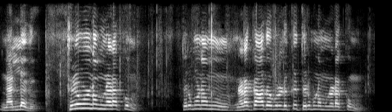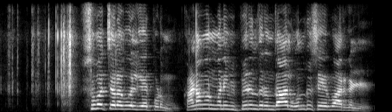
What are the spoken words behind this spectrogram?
நல்லது. திருமணம் நடக்கும். திருமணம் நடக்காதவர்களுக்கு திருமணம் நடக்கும். சுப செலவுகள் ஏற்படும். கணவன் மனைவி பிரிந்திருந்தால் ஒன்று சேர்வார்கள்.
